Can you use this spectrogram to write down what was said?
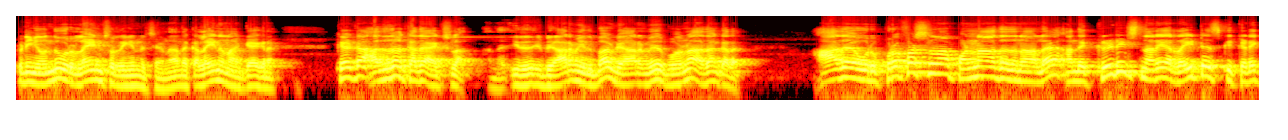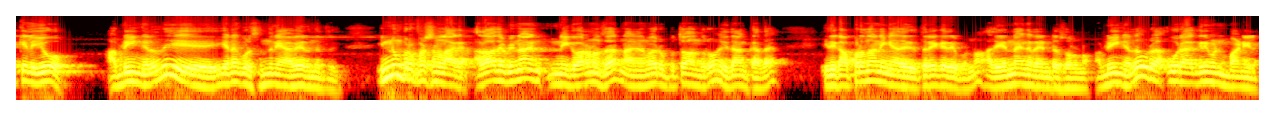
இப்போ நீங்கள் வந்து ஒரு லைன் சொல்கிறீங்கன்னு வச்சுக்கோங்களேன் அந்த லைனை நான் கேட்குறேன் கேட்டால் அதுதான் கதை ஆக்சுவலாக அந்த இது இப்படி ஆரம்பிதுப்பா இப்படி ஆரம்பிது போதுன்னா அதுதான் கதை. அதை ஒரு ப்ரொஃபஷனலாக பண்ணாததுனால அந்த கிரெடிட்ஸ் நிறைய ரைட்டர்ஸ்க்கு கிடைக்கலையோ அப்படிங்கிறது எனக்கு ஒரு சிந்தனையாகவே இருந்துட்டு இன்னும் ப்ரொஃபஷனலாக அதாவது எப்படின்னா இன்றைக்கி வரணும் சார் நாங்கள் இந்த மாதிரி ஒரு புத்தகம் வந்துடும் இதான் கதை. இதுக்கப்புறம் தான் நீங்கள் அதுக்கு திரைக்கதை பண்ணணும் அது என்னங்கிறத என்கிட்ட சொல்லணும். அப்படிங்கிறது ஒரு ஒரு அக்ரிமெண்ட் பாணியில்.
